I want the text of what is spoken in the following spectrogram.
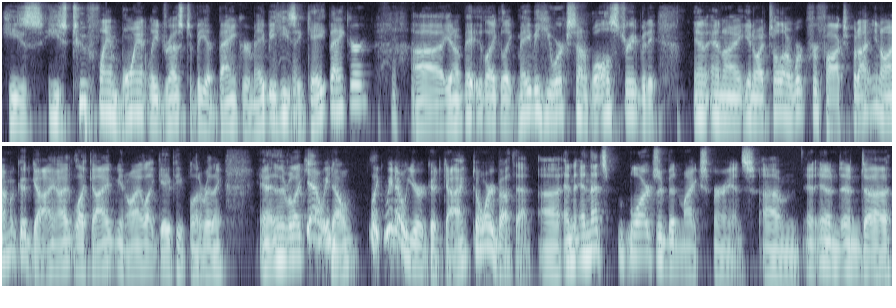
he's he's too flamboyantly dressed to be a banker. Maybe he's a gay banker. Uh, you know, maybe, like like maybe he works on Wall Street. But he, and and I you know I told him I work for Fox, but I you know I'm a good guy. I like I you know I like gay people and everything. And they were like, yeah, we know. Like we know you're a good guy. Don't worry about that. Uh, and and that's largely been my experience. Um, and and uh,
